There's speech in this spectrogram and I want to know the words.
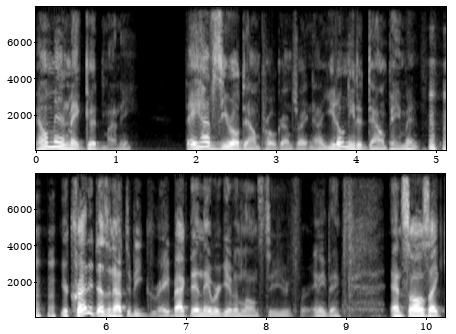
Mailmen make good money. They have zero down programs right now. You don't need a down payment. Your credit doesn't have to be great. Back then, they were giving loans to you for anything. And so I was like,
